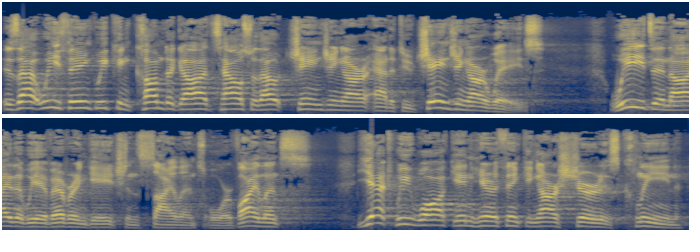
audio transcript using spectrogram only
is that we think we can come to God's house without changing our attitude, changing our ways. We deny that we have ever engaged in silence or violence, yet we walk in here thinking our shirt is clean,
